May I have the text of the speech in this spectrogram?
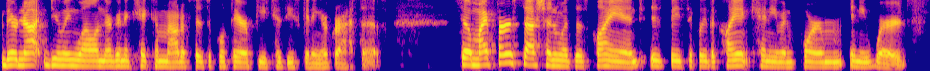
They're not doing well, and they're going to kick him out of physical therapy because he's getting aggressive. So, my first session with this client is basically the client can't even form any words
